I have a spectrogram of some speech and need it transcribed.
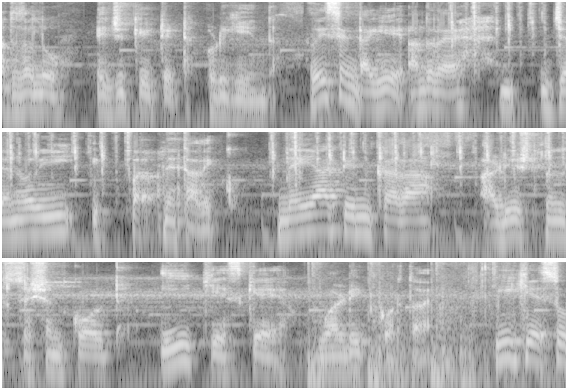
ಅದರಲ್ಲೂ ಎಜುಕೇಟೆಡ್ ಹುಡುಗಿಯಿಂದ. ರೀಸೆಂಟಾಗಿ ಅಂದರೆ ಜನವರಿ ಇಪ್ಪತ್ತನೇ ತಾರೀಕು ನೇಯಾಟಿನ್ಕರ ಅಡಿಷನಲ್ ಸೆಷನ್ ಕೋರ್ಟ್ ಈ ಕೇಸ್ಗೆ ವರ್ಡಿಟ್ ಕೊಡ್ತಾರೆ. ಈ ಕೇಸು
